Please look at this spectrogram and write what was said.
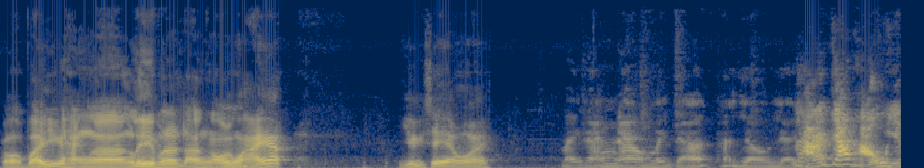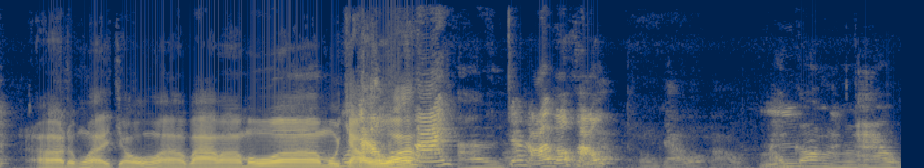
Còn bởi vì cái thằng ờ, liêm đó đang ngồi ở ngoài á giữ xe ở ngoài. Mày thằng nào mày chở nó vô vậy? Thằng nó cháu hậu vậy? Ờ đúng rồi chỗ mà bà mà mua mua Mua chầu á. ừ. Cháu nội bỏ hậu con cháu bảo hậu mày Ừ. con thằng nào?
